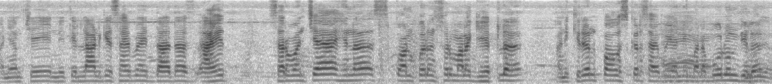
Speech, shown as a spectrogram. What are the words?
आणि आमचे नितीन लांडगे साहेब आहेत दादा आहेत. सर्वांच्या ह्यानं कॉन्फरन्सवर मला घेतलं आणि किरण पावसकर साहेब यांनी मला बोलून दिलं.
